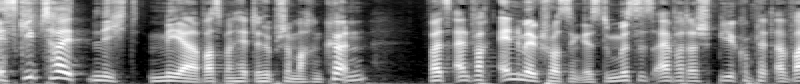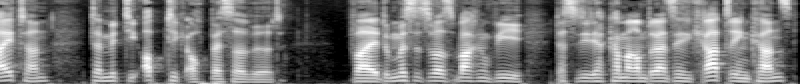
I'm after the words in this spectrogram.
es gibt halt nicht mehr, was man hätte hübscher machen können weil es einfach Animal Crossing ist. Du müsstest einfach das Spiel komplett erweitern, damit die Optik auch besser wird. Weil du müsstest sowas machen wie, dass du die Kamera um 23 Grad drehen kannst,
